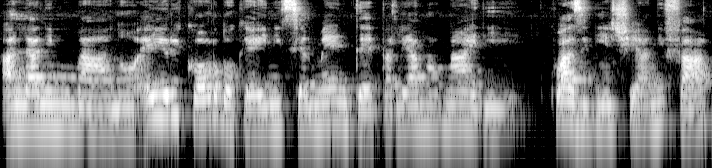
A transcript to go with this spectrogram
all'animo umano e io ricordo che inizialmente, parliamo ormai di quasi dieci anni fa,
